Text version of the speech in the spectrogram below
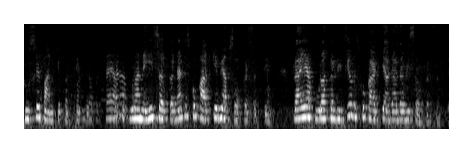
दूसरे पान के पत्ते को। पत्ता है आपको पूरा नहीं सर्व करना है तो इसको काट के भी आप सर्व कर सकते हैं। फ्राई आप पूरा कर लीजिए और इसको काट के आधा आधा भी सर्व कर सकते हैं।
